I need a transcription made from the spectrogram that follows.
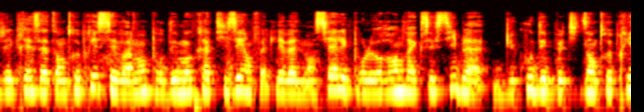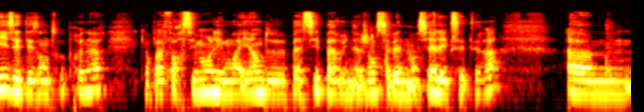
j'ai créé cette entreprise, c'est vraiment pour démocratiser en fait l'événementiel et pour le rendre accessible à du coup des petites entreprises et des entrepreneurs qui n'ont pas forcément les moyens de passer par une agence événementielle, etc. Euh,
